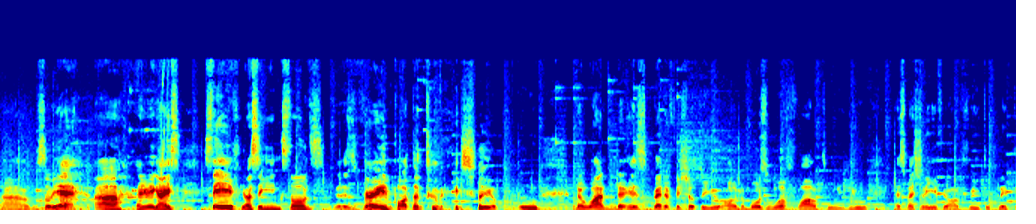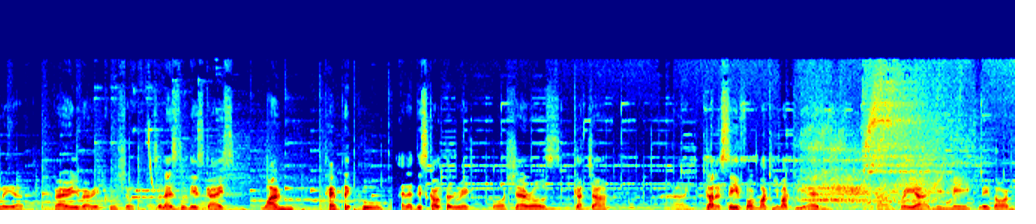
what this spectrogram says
Um, so yeah, uh, anyway guys, save your singing stones. It is very important to make sure you pull the one that is beneficial to you or the most worthwhile to you, especially if you're a free-to-play player. Very, very crucial. So let's do this guys. One template pool at a discounted rate for Sheryl's gacha. Uh, gotta save for Maki Maki and uh, Freya and Minmei later on.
